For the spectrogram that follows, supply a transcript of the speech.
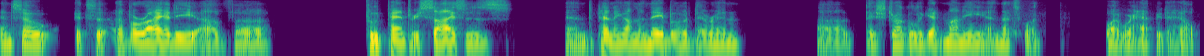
And so it's a, a variety of uh, food pantry sizes, and depending on the neighborhood they're in, uh, they struggle to get money, and that's what why we're happy to help.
